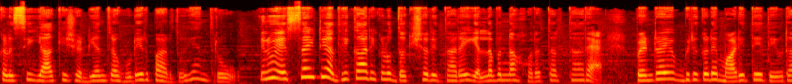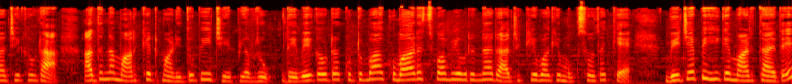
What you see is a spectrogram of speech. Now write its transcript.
ಕಳಿಸಿ ಯಾಕೆ ಷಡ್ಯಂತ್ರ ಹೂಡಿರಬಾರ್ದು ಎಂದರು. ಇನ್ನು ಎಸ್ಐಟಿ ಅಧಿಕಾರಿಗಳು ದಕ್ಷರಿದ್ದಾರೆ, ಎಲ್ಲವನ್ನ ಹೊರತರ್ತಾರೆ. ಪೆನ್ಡ್ರೈವ್ ಬಿಡುಗಡೆ ಮಾಡಿದ್ದೇ ದೇವರಾಜೇಗೌಡ. ಅದನ್ನ ಮಾರ್ಕೆಟ್ ಮಾಡಿದ್ದು ಬಿಜೆಪಿಯವರು ದೇವೇಗೌಡ ಕುಟುಂಬ ಕುಮಾರಸ್ವಾಮಿ ಅವರನ್ನ ರಾಜಕೀಯವಾಗಿ ಮುಗಿಸೋದಕ್ಕೆ ಬಿಜೆಪಿ ಹೀಗೆ ಮಾಡ್ತಾ ಇದೆ.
